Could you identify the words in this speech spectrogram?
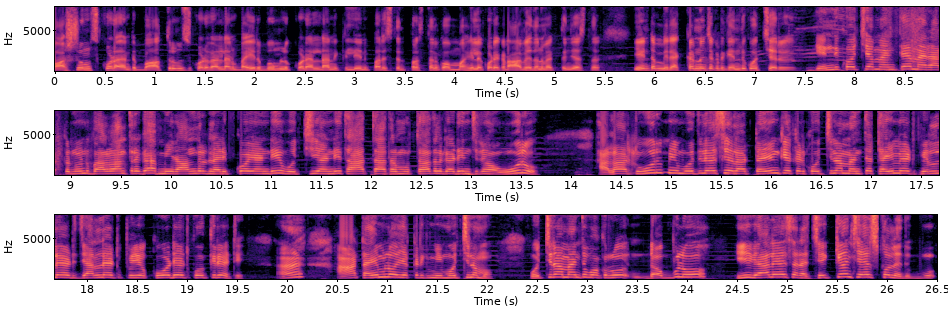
వాష్రూమ్స్ కూడా అంటే బాత్రూమ్స్ కూడా వెళ్ళడానికి బయరు భూములకు కూడా వెళ్ళడానికి లేని పరిస్థితి. ప్రస్తుతానికి ఒక మహిళ కూడా ఇక్కడ ఆవేదన వ్యక్తం చేస్తున్నారు. ఏంటో మీరు ఎక్కడి నుంచి ఇక్కడికి ఎందుకు వచ్చారు? ఎందుకు వచ్చామంటే మరి అక్కడ నుండి బలవంతంగా మీరు అందరూ నడిపిపోయండి వచ్చేయండి. తాత తాతలు ముత్తాతలు గడించిన ఊరు. అలాంటి ఊరు మేము వదిలేసి ఇలా టైంకి ఇక్కడికి వచ్చినామంటే టైం ఏటి? పిల్లలేటి జల్లేటి పి- కోడేటి కొక్కిరేటి ఆ? టైంలో ఇక్కడికి మేము వచ్చినాము. వచ్చినామంటే ఒక డబ్బులు ఈ వేల వేసారు చెక్ ఏం చేసుకోలేదు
